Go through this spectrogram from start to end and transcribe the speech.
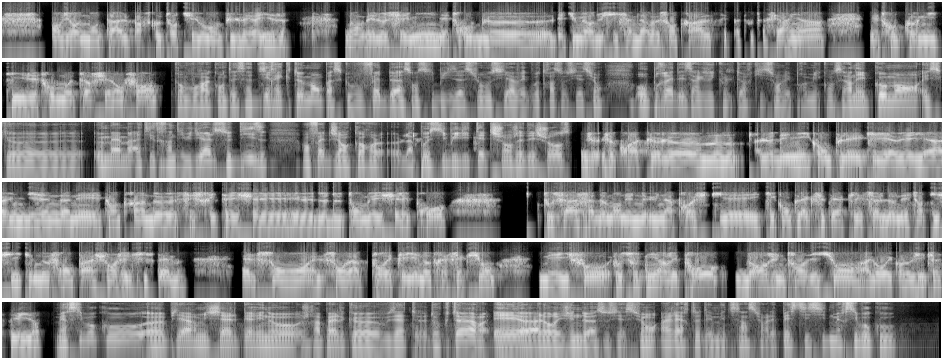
environnementale, parce qu'autour de chez vous on pulvérise. Donc des leucémies, des troubles, euh, des tumeurs du système nerveux central, c'est pas tout à fait rien, des troubles cognitifs, des troubles moteurs chez l'enfant. Quand vous racontez ça directement, parce que vous faites de la sensibilisation aussi avec votre association auprès des agriculteurs qui sont les premiers concernés, comment est-ce que euh, eux-mêmes, à titre individuel, se disent en fait j'ai encore la possibilité de changer des choses je, je crois que le, le déni complet qu'il y avait il y a une dizaine d'années est en train de s'effriter chez les, de, de tomber chez les pros tout ça, ça demande une, approche qui est, complexe. C'est-à-dire que les seules données scientifiques ne feront pas changer le système. Elles sont, elles sont là pour étayer notre réflexion, mais il faut, faut soutenir les pros dans une transition agroécologique, ça c'est évident. Merci beaucoup euh, Pierre-Michel Perrineau. Je rappelle que vous êtes docteur et euh, à l'origine de l'association Alerte des médecins sur les pesticides. Merci beaucoup.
